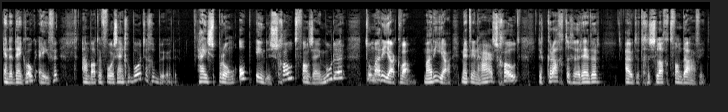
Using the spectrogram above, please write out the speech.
En dan denken we ook even aan wat er voor zijn geboorte gebeurde. Hij sprong op in de schoot van zijn moeder toen Maria kwam. Maria met in haar schoot de krachtige redder uit het geslacht van David.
